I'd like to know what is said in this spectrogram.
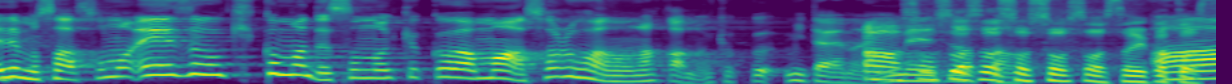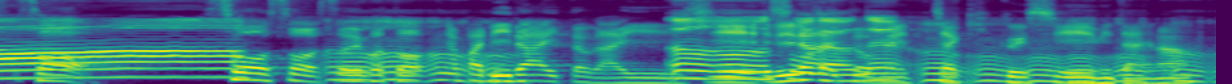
えでもさその映像を聞くまでその曲はまあソルファの中の曲みたいなあイメージだったそうそうそうそうそう、そういうこと。そう。そうそう、そういうこんんんと。んやっぱリライトがいいし、うんうんリライトめっちゃ効くし、みたいな。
